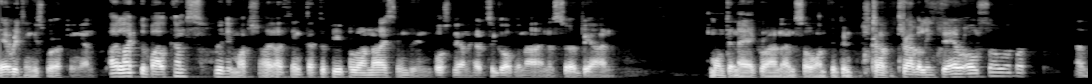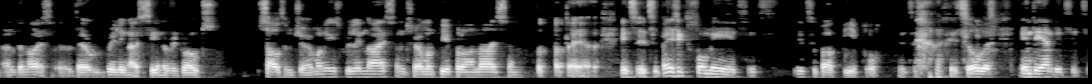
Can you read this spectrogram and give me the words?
everything is working. And I like the Balkans really much. I, I think that the people are nice in, in Bosnia and Herzegovina and Serbia and Montenegro and, and so on. We've been tra- traveling there also, but and, and the nice, uh, they're really nice scenery roads. Southern Germany is really nice, and German people are nice, and but but uh, it's it's basic for me. It's it's it's about people. It's it's always in the end it's it's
